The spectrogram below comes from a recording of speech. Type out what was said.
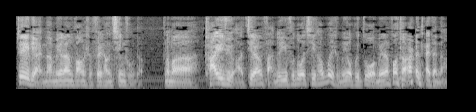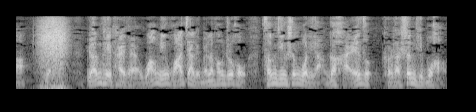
这一点呢，梅兰芳是非常清楚的。那么插一句啊，既然反对一夫多妻，他为什么又会做梅兰芳的二太太呢？啊，原配太太王明华嫁给梅兰芳之后，曾经生过两个孩子，可是她身体不好，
